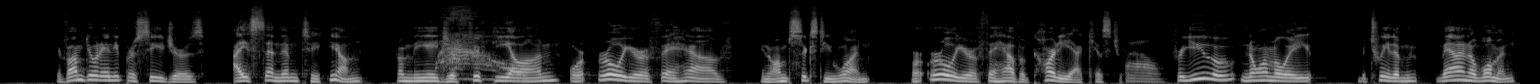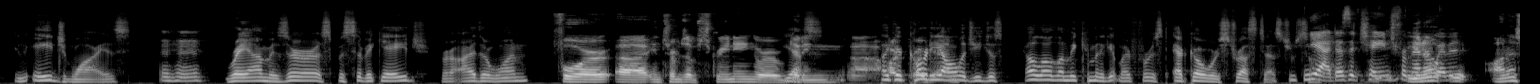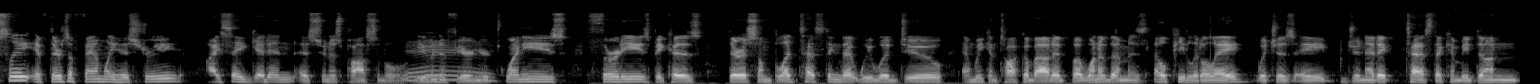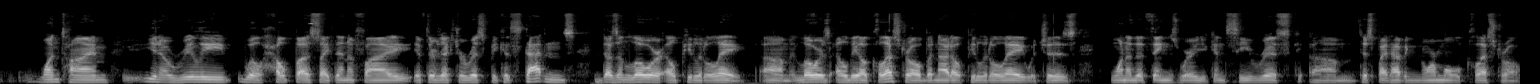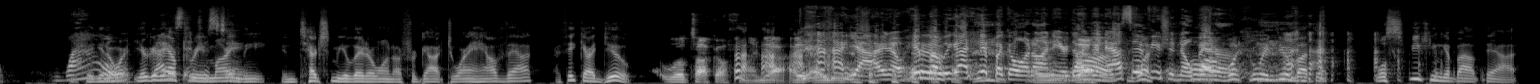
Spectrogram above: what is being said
if I'm doing any procedures, I send them to him from the age wow. of 50 on or earlier if they have, you know, I'm 61 or earlier if they have a cardiac history. Wow. For you, normally between a man and a woman, in age wise, Mm-hmm. Ram, is there a specific age for either one? For uh, in terms of screening or yes. getting uh, like a cardiology, program? just hello, let me come in and get my first echo or stress test or something. Yeah, does it change for men know, or women? It, honestly, if there's a family history, I say get in as soon as possible, mm. even if you're in your 20s, 30s, because there is some blood testing that we would do and we can talk about it but one of them is lp little a which is a genetic test that can be done one time, you know, really will help us identify if there's extra risk because statins doesn't lower LP little a. Um, it lowers LDL cholesterol, but not LP little a, which is one of the things where you can see risk um, despite having normal cholesterol. Wow. Okay, you know what? You're going to have to remind me and text me later on. I forgot. Do I have that? I think I do. We'll talk offline. Yeah, I, I, yeah, I know. HIPAA. We got HIPAA going on here, Dr. Yeah. Nassif. You should know better. what can we do about that? well, speaking about that,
